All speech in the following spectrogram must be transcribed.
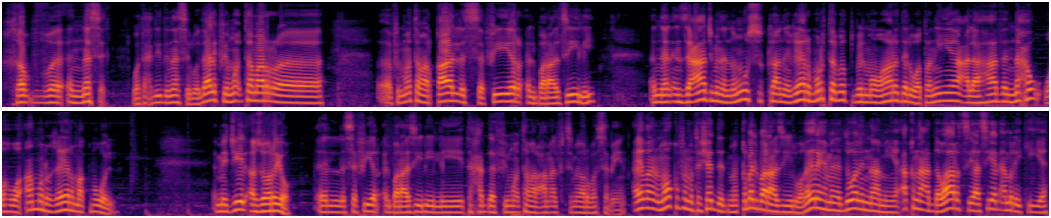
خفض النسل. وتحديد النسل. وذلك في مؤتمر آه، آه، في المؤتمر قال السفير البرازيلي أن الإنزعاج من النمو السكاني غير مرتبط بالموارد الوطنية على هذا النحو وهو أمر غير مقبول. ميجيل أزوريو. السفير البرازيلي اللي تحدث في مؤتمر عام 1974 أيضا الموقف المتشدد من قبل البرازيل وغيرها من الدول النامية أقنع الدوائر السياسية الأمريكية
